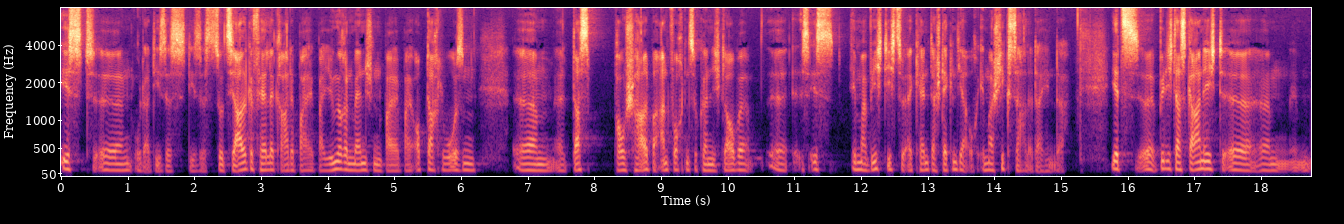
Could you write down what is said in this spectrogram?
ist äh, oder dieses, dieses Sozialgefälle, gerade bei, bei jüngeren Menschen, bei, bei Obdachlosen, ähm, das pauschal beantworten zu können. Ich glaube, äh, es ist immer wichtig zu erkennen, da stecken ja auch immer Schicksale dahinter. Jetzt äh, will ich das gar nicht, äh, ähm,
